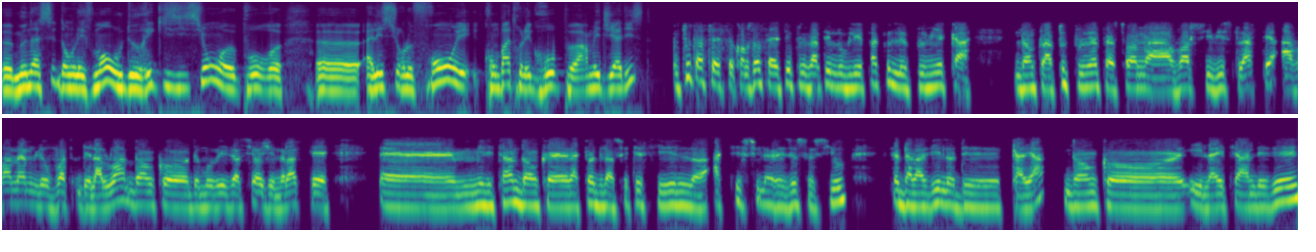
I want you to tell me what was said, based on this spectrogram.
menacés d'enlèvement ou de réquisition pour aller sur le front et combattre les groupes armés djihadistes? Tout à fait, c'est comme ça ça a été présenté. N'oubliez pas que le premier cas donc, la toute première personne à avoir suivi cela, c'était avant même le vote de la loi, donc euh, de mobilisation générale, c'était un militant, donc un acteur de la société civile euh, actif sur les réseaux sociaux. C'était dans la ville de Kaya. Donc, euh, il a été enlevé,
